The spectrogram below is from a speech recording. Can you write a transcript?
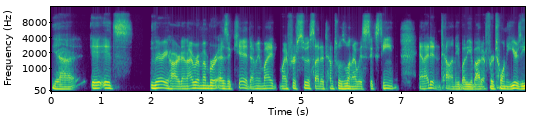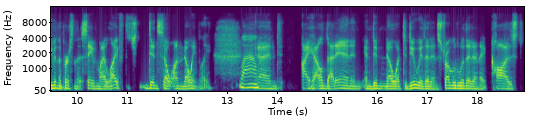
Yeah, it, it's very hard. And i remember as a kid i mean my my first suicide attempt was when i was 16 and i didn't tell anybody about it for 20 years. Even the person that saved my life did so unknowingly. Wow. And I held that in and, and didn't know what to do with it and struggled with it. And it caused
